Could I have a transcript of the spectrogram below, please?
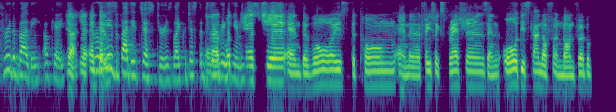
through the body. Okay. Yeah, yeah. And through then, his body gestures, like just observing uh, him. Gesture and the voice, the tone, and the facial expressions, and all these kind of uh, non-verbal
